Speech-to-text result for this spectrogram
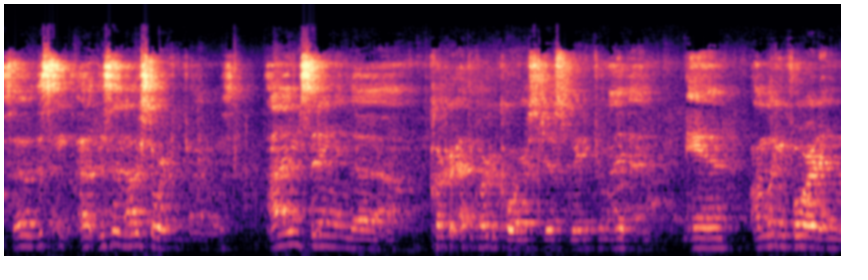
So this uh, this is another story I'm sitting in the um, clerk at the clerk of course, just waiting for my event, and I'm looking forward, and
